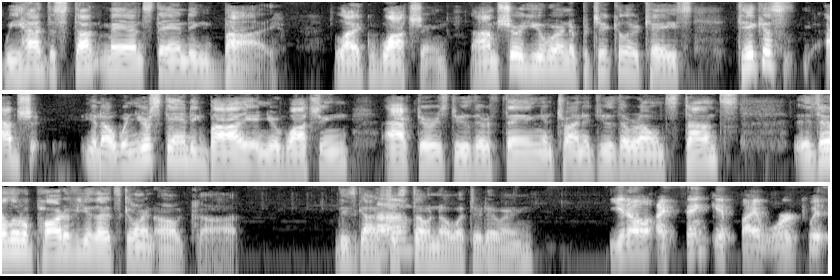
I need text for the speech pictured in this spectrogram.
We had the stunt man standing by, like watching. I'm sure you were in a particular case. Take us. I'm sure you know when you're standing by and you're watching actors do their thing and trying to do their own stunts is there a little part of you that's going oh god these guys just Um, don't know what they're doing You know, I think if I worked with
